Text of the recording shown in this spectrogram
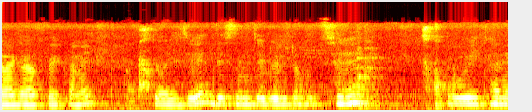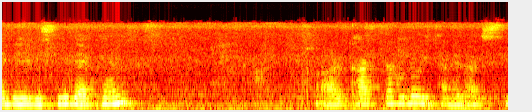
জায়গা আছে এখানে। তো এই যে ড্রেসিং টেবিলটা হচ্ছে ওইখানে দিয়ে দিছি, দেখেন। আর খাটটা হলো এখানে রাখছি।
